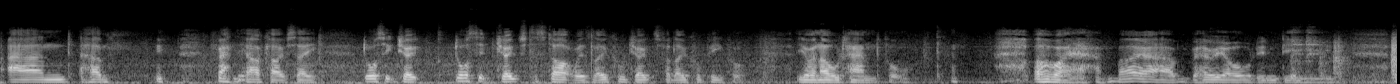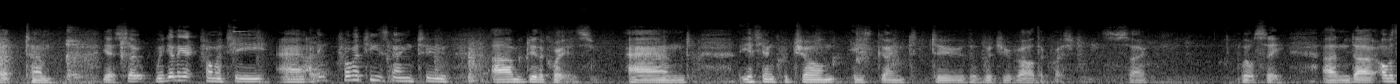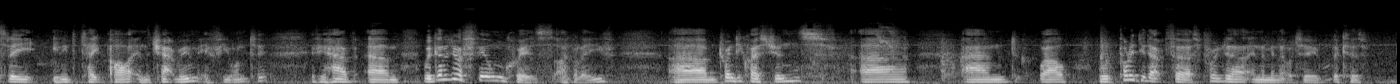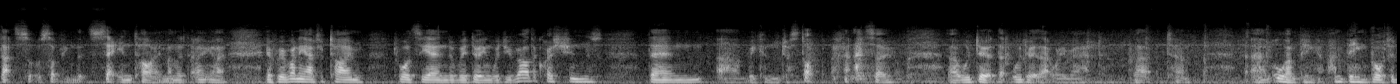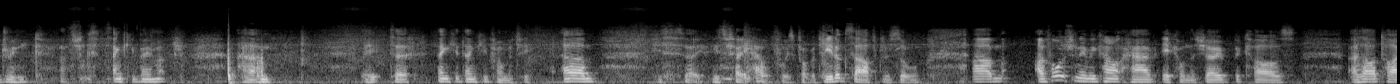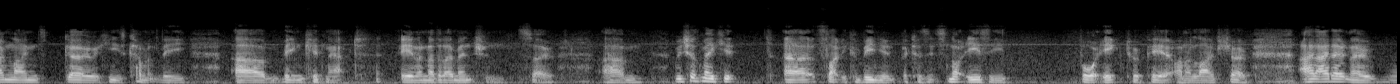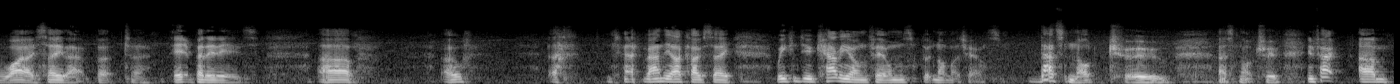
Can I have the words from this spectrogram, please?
And um, around the archive say Dorset joke. Dorset jokes to start with, local jokes for local people. You're an old hand, Paul. oh, I am. I am very old indeed. But um, yes, yeah, so we're going to get Cromarty, and I think Cromarty is going to um, do the quiz, and Yeti Uncle John is going to do the Would You Rather questions. So we'll see. And uh, obviously, you need to take part in the chat room if you want to. If you have, um, we're going to do a film quiz, I believe. Um, 20 questions, uh, and well, we'll probably do that first. Probably do that in a minute or two because that's sort of something that's set in time. And uh, you know, if we're running out of time towards the end and we're doing would you rather questions, then uh, we can just stop. so uh, we'll do it that we'll do it that way around. But um, um, oh, I'm being I'm being brought a drink. That's, thank you very much. Um, it uh, thank you, thank you, Promity. Um, he's very, he's very helpful. His Promity. He looks after us all. Um, unfortunately, we can't have Ick on the show because, as our timelines go, he's currently um, being kidnapped in another dimension. So, um, which does make it uh, slightly convenient because it's not easy for Ick to appear on a live show. And I don't know why I say that, but uh, it, but it is. Um, oh, uh, around the archive say we can do carry-on films, but not much else. That's not true. That's not true. In fact, um,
